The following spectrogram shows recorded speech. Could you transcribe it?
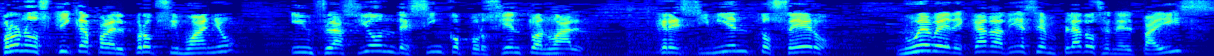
pronostica para el próximo año inflación de 5% anual, crecimiento cero, 9 de cada 10 empleados en el país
